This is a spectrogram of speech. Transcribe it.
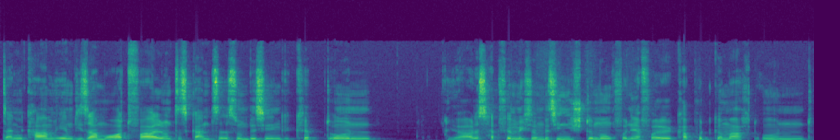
dann kam eben dieser Mordfall und das Ganze ist so ein bisschen gekippt und ja, das hat für mich so ein bisschen die Stimmung von der Folge kaputt gemacht und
